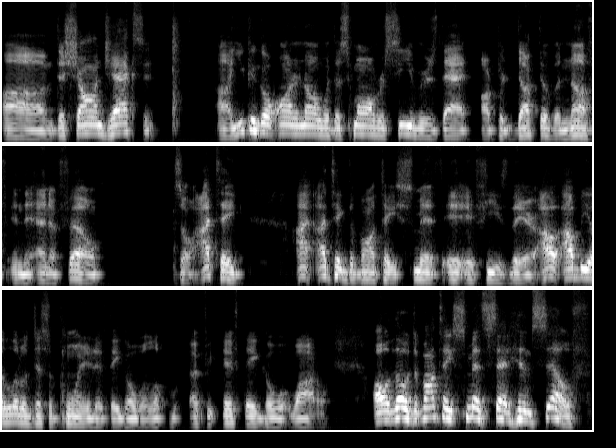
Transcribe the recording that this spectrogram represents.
Um, DeSean Jackson. Uh, you can go on and on with the small receivers that are productive enough in the NFL. So I take, I, I take DeVonta Smith if, if he's there. I'll, I'll, be a little disappointed if they go with if, if they go with Waddle. Although DeVonta Smith said himself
